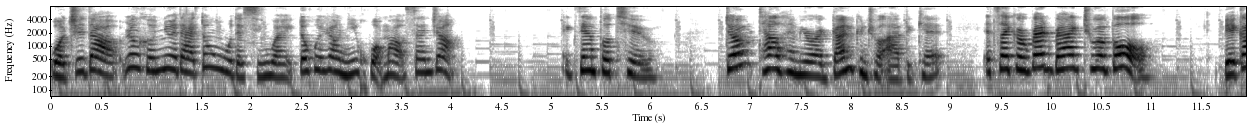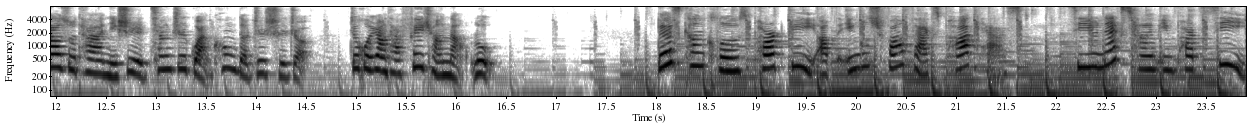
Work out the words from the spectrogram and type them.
我知道，任何虐待动物的行为都会让你火冒三丈。 Example 2 Don't tell him you're a gun control advocate. It's like a red rag to a bull. 别告诉他你是枪支管控的支持者，这会让他非常恼怒。This concludes Part B of the English Fun Facts podcast. See you next time in Part C.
